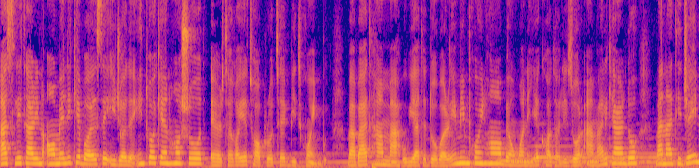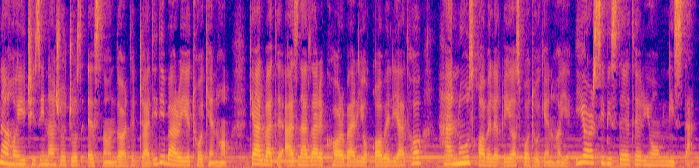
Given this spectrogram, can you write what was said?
اصلی ترین عاملی که باعث ایجاد این توکن ها شد ارتقای Taproot بیت کوین بود و بعد هم محبوبیت دوباره میم کوین ها به عنوان یک کاتالیزور عمل کرد و و نتیجه نهایی چیزی نشد جز استاندارد جدیدی برای توکن ها که البته از نظر کاربری و قابلیت ها هنوز قابل قیاس با توکن های ERC20 اتریوم نیستند.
